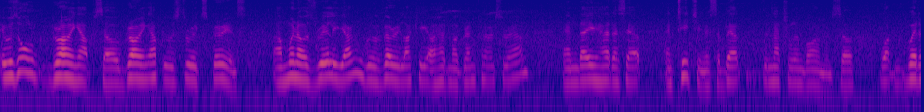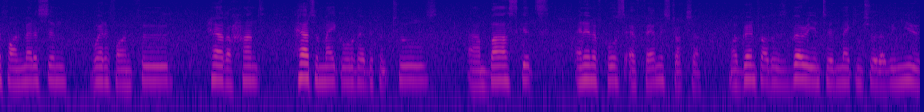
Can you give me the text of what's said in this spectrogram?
it was all growing up. So growing up, it was through experience. Um, when I was really young, we were very lucky. I had my grandparents around, and they had us out and teaching us about the natural environment. So what, where to find medicine, where to find food, how to hunt, how to make all of our different tools, um, baskets, and then of course our family structure. My grandfather was very into making sure that we knew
